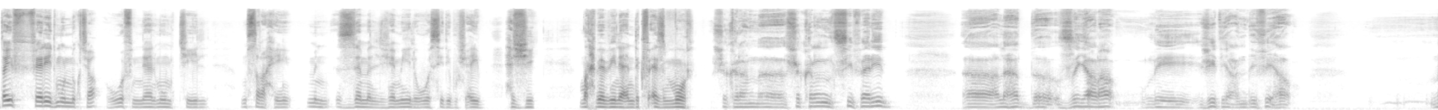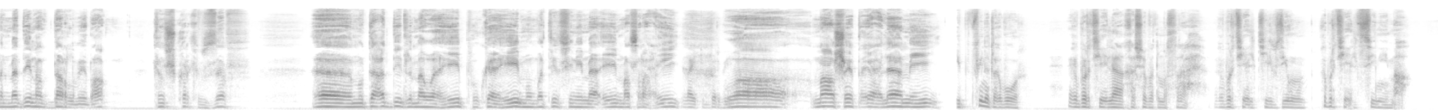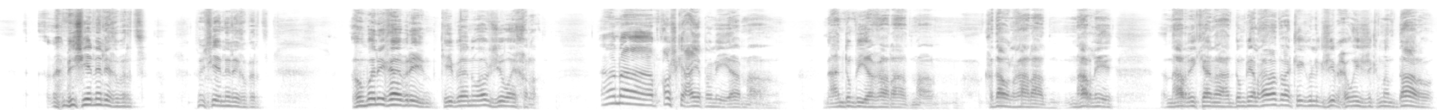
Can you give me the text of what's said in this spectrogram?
ضيف فريد مو النكتة هو فنان ممثل مسرحي من الزمن الجميل هو سيدي بوشعيب حجي. مرحبا بنا عندك في ازمور شكرا شكرا سي فريد آه، على هاد الزيارة اللي جيتي عندي فيها. من مدينة الدار البيضاء كنشكرك بزاف. آه، متعدد المواهب فكاهي ممثل سينمائي مسرحي. الله يكبر بك وناشط إعلامي. فين هاد الغبور؟ غبرتي على خشبة المسرح غبرتي على التلفزيون غبرتي على السينما. ماشي أنا اللي غبرت. ماشي أنا اللي غبرت. هما اللي غابرين كيبانوا في جهه أخرى أنا ما بقاوش كيعيطوا ليا ما ما عندهم بيا غرض ما قضاو الغرض. نهار اللي نهار اللي كان عندهم بيا الغرض راه كيقول لك جيب حوايجك من الدار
